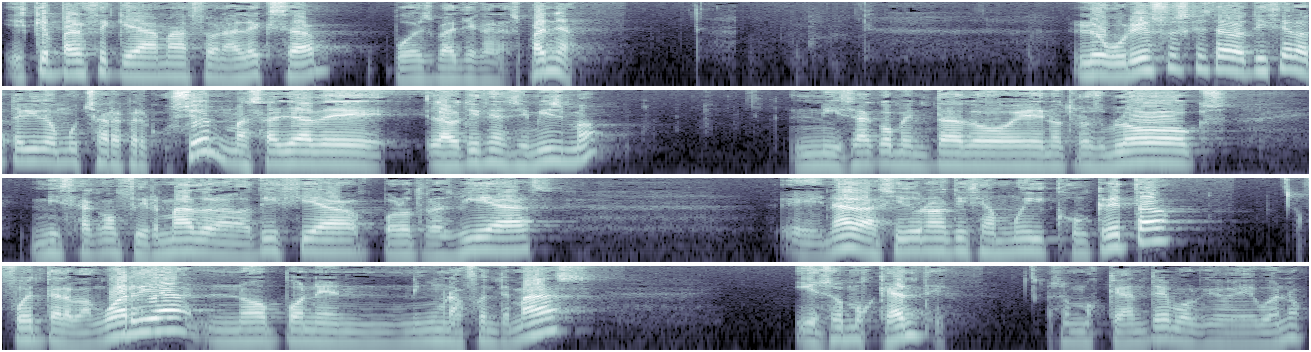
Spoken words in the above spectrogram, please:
Y es que parece que Amazon Alexa pues va a llegar a España. Lo curioso es que esta noticia no ha tenido mucha repercusión, más allá de la noticia en sí misma. Ni se ha comentado en otros blogs, ni se ha confirmado la noticia por otras vías. Eh, nada, ha sido una noticia muy concreta, fuente de la vanguardia, no ponen ninguna fuente más y eso es mosqueante. Eso es mosqueante porque, bueno,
